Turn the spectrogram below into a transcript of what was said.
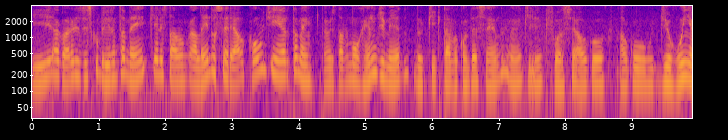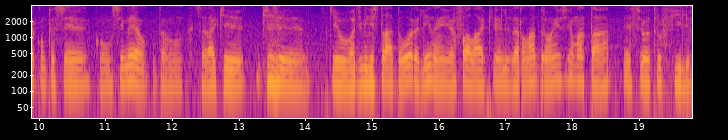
E agora eles descobriram também que eles estavam além do cereal com dinheiro também. Então eles estavam morrendo de medo do que estava acontecendo né que, que fosse algo algo de ruim acontecer com o Simeão. Então será que que que o administrador ali, né, ia falar que eles eram ladrões e ia matar esse outro filho.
